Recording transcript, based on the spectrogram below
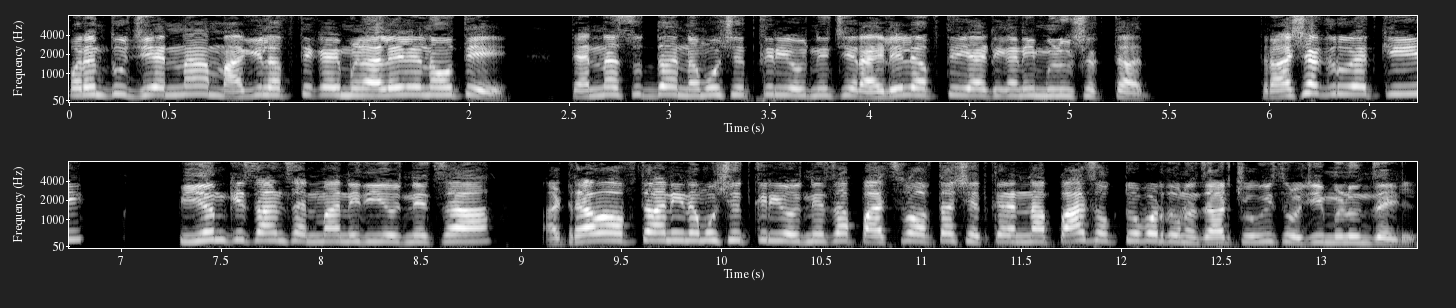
परंतु ज्यांना मागील हप्ते काही मिळालेले नव्हते त्यांना सुद्धा नमो शेतकरी योजनेचे राहिलेले हप्ते या ठिकाणी मिळू शकतात. तर आशा करूयात की पीएम किसान सन्मान निधी योजनेचा अठरावा हप्ता आणि नमो शेतकरी योजनेचा पाचवा हप्ता शेतकऱ्यांना पाच ऑक्टोबर दोन हजार चोवीस रोजी मिळून जाईल.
